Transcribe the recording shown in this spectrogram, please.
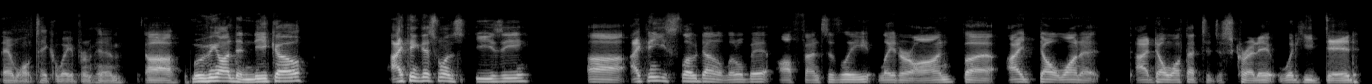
they won't take away from him. Uh, moving on to Nico, I think this one's easy. Uh, I think he slowed down a little bit offensively later on, but I don't want to. I don't want that to discredit what he did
